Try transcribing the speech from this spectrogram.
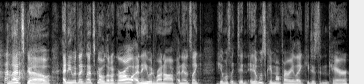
let's go. And he would like, let's go, little girl. And he would run off. And it was like, he almost like didn't, it almost came off very like he just didn't care.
